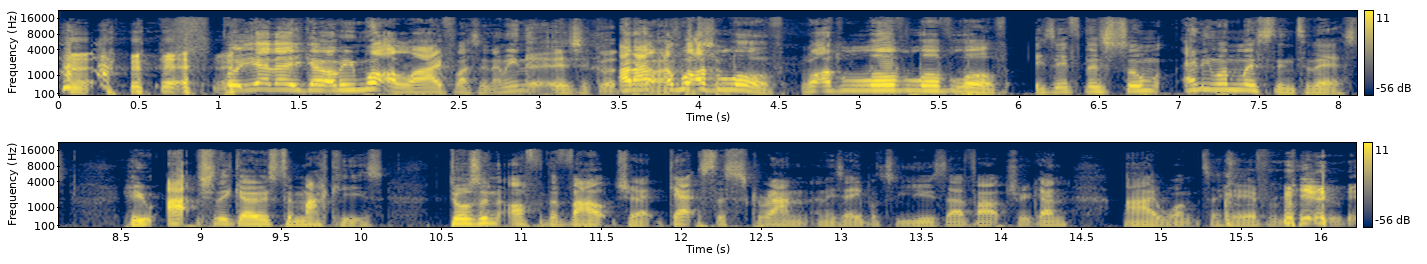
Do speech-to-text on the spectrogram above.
but yeah, there you go. I mean, what a life lesson. I mean, It is a good And I, what lesson. I'd love, what I'd love, love, love, is if there's some anyone listening to this who actually goes to Mackey's, doesn't offer the voucher, gets the scran, and is able to use their voucher again. I want to hear from you.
